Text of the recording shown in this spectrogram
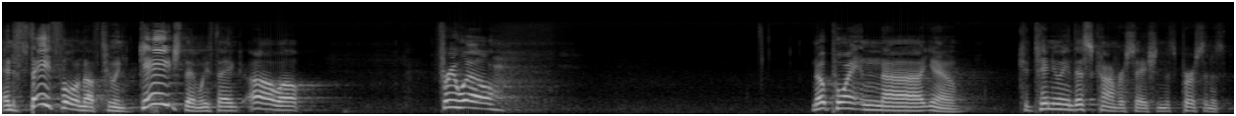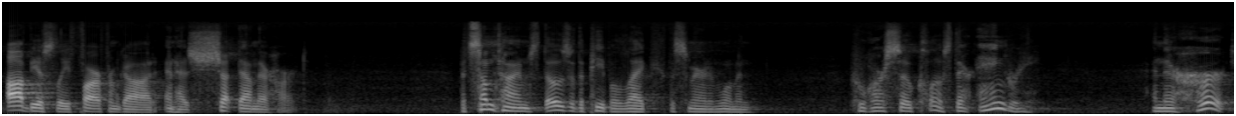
and faithful enough to engage them, we think, oh, well, free will. No point in, uh, you know, continuing this conversation. This person is obviously far from God and has shut down their heart. But sometimes those are the people like the Samaritan woman who are so close. They're angry and they're hurt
